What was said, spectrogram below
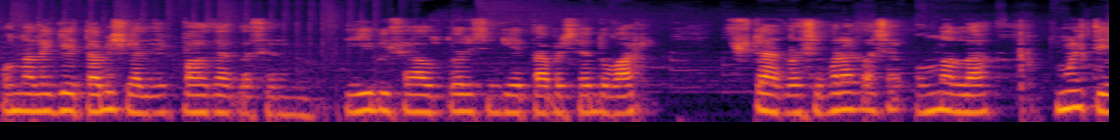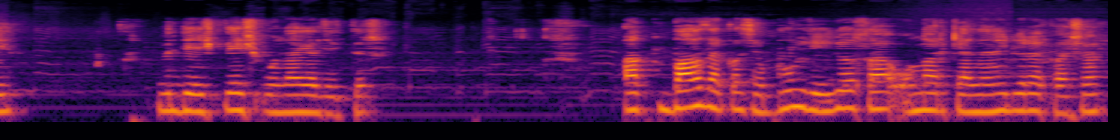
Onlarla GTA 5 gelecek. Bazı arkadaşlarım iyi bilgisayar aldıkları için GTA 5'ler de var. 3 tane arkadaşım var arkadaşlar. Onlarla multi ve değişik değişik oyunlar gelecektir. Bazı arkadaşlar bu videoyu izliyorsa onlar kendilerini bilir arkadaşlar.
